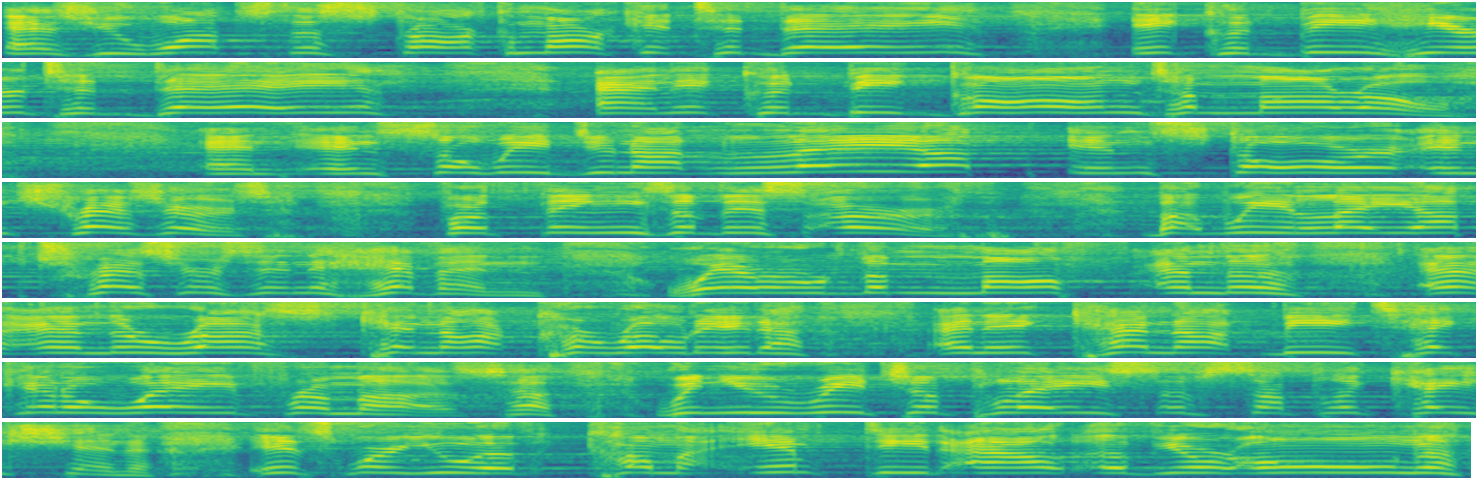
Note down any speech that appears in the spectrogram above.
as you watch the stock market today, it could be here today and it could be gone tomorrow. And, and so we do not lay up in store and treasures for things of this earth, but we lay up treasures in heaven where the moth and the and the rust cannot corrode it and it cannot be taken away from us. When you reach a place of supplication, it's where you have come emptied out of your own uh,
